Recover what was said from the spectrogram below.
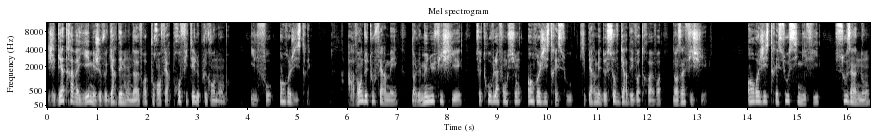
J'ai bien travaillé mais je veux garder mon œuvre pour en faire profiter le plus grand nombre. Il faut enregistrer. Avant de tout fermer, dans le menu Fichier se trouve la fonction Enregistrer sous qui permet de sauvegarder votre œuvre dans un fichier. Enregistrer sous signifie sous un nom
